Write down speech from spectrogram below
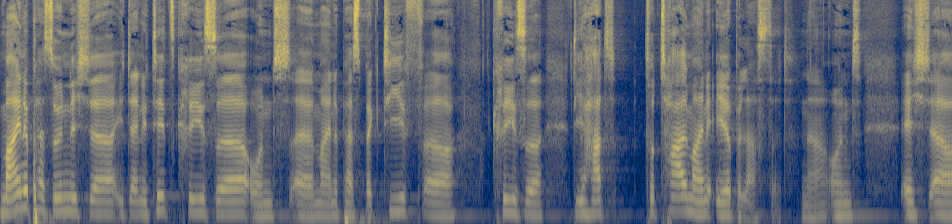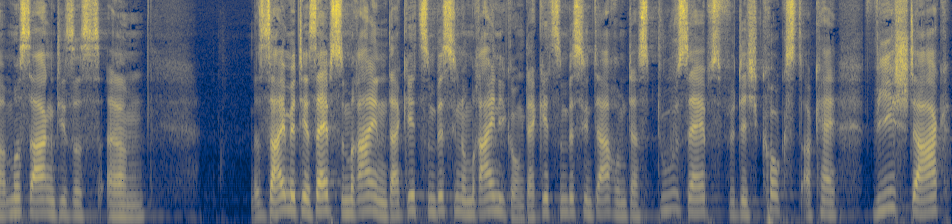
meine persönliche Identitätskrise und äh, meine Perspektivkrise, die hat total meine Ehe belastet. Ne? Und ich äh, muss sagen, dieses ähm, sei mit dir selbst im Reinen, da geht es ein bisschen um Reinigung, da geht es ein bisschen darum, dass du selbst für dich guckst, okay, wie stark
